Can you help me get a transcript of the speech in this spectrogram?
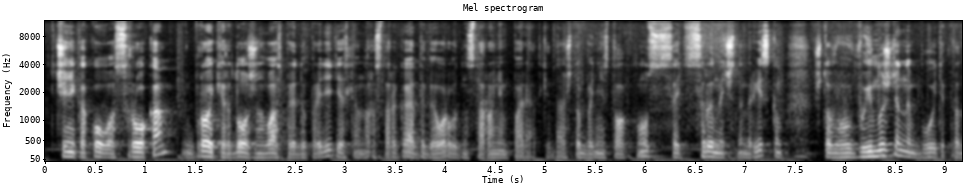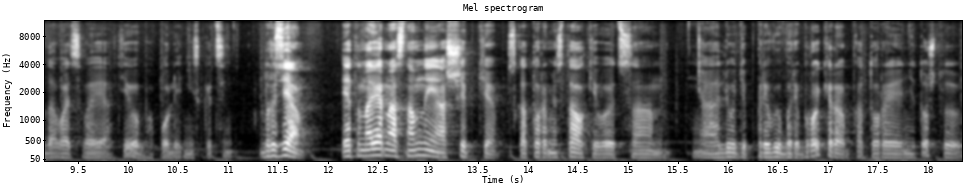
в течение какого срока брокер должен вас предупредить, если он расторгает договор в одностороннем порядке, да, чтобы не столкнуться с, с рыночным риском, что вы вынуждены будете продавать свои активы по более низкой цене. Друзья, это, наверное, основные ошибки, с которыми сталкиваются э, люди при выборе брокера, которые не то что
